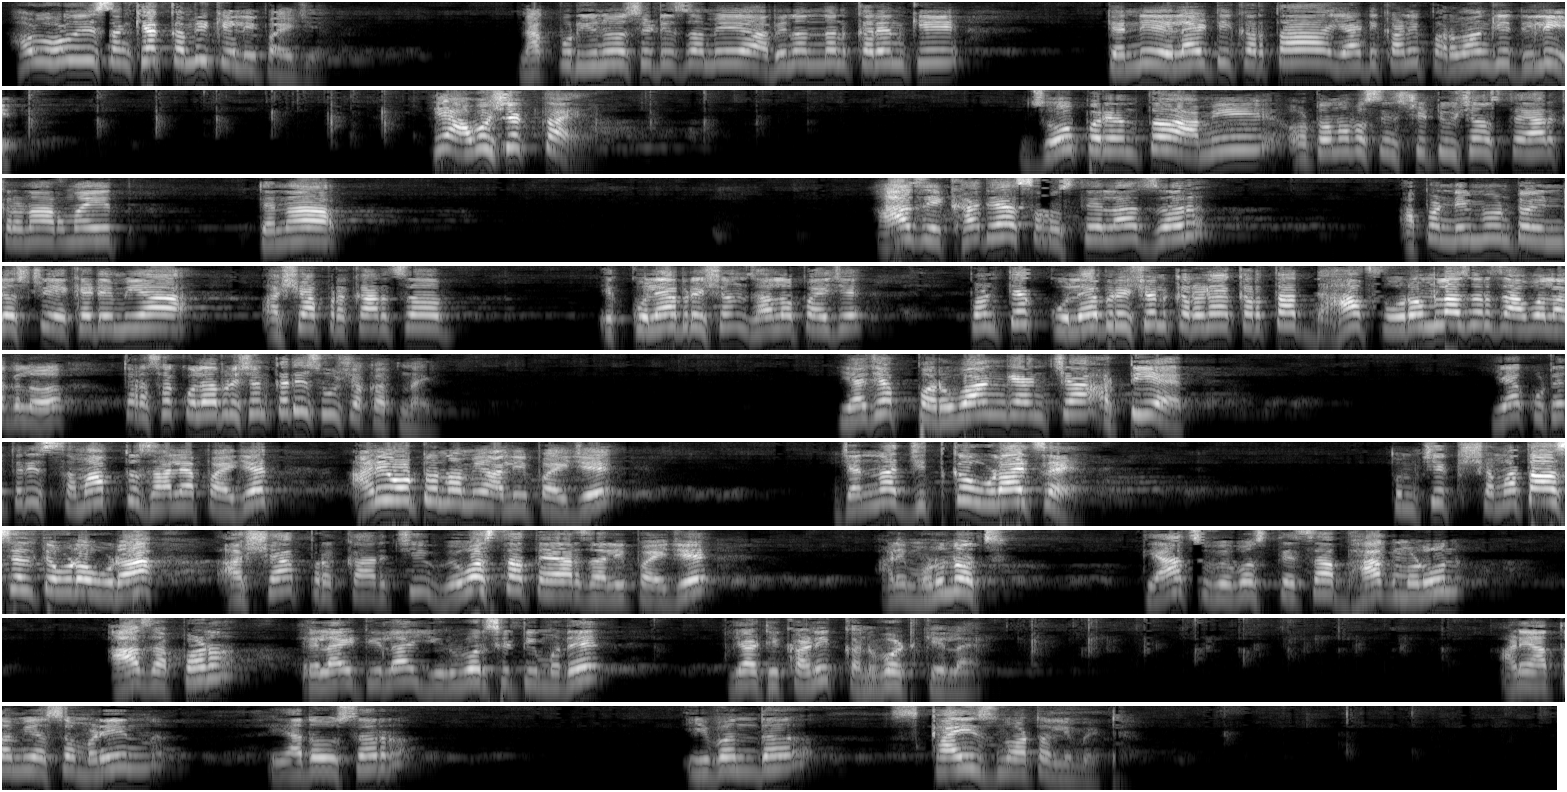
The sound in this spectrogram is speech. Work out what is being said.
हळूहळू ही संख्या कमी केली पाहिजे. नागपूर युनिव्हर्सिटीचं मी अभिनंदन करेन की त्यांनी एल आय टी करता या ठिकाणी परवानगी दिली. ही आवश्यकता आहे. जोपर्यंत आम्ही ऑटोनॉमस इन्स्टिट्यूशन्स तयार करणार नाहीत त्यांना आज एखाद्या संस्थेला जर आपण नेहमी म्हणतो इंडस्ट्री अकॅडमिया अशा प्रकारचं एक कोलॅबरेशन झालं पाहिजे. पण त्या कोलॅबरेशन करण्याकरता दहा फोरमला जर जावं लागलं तर असं कोलॅबरेशन कधीच होऊ शकत नाही. या ज्या परवानग्यांच्या अटी आहेत या कुठेतरी समाप्त झाल्या पाहिजेत आणि ऑटोनॉमी आली पाहिजे. ज्यांना जितकं उडायचं आहे तुमची क्षमता असेल तेवढं उडा. अशा प्रकारची व्यवस्था तयार झाली पाहिजे. आणि म्हणूनच त्याच व्यवस्थेचा भाग म्हणून आज आपण एल आय टीला युनिव्हर्सिटीमध्ये या ठिकाणी कन्व्हर्ट केलाय. आणि आता मी असं म्हणेन Yadav sir even the sky is not a limit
